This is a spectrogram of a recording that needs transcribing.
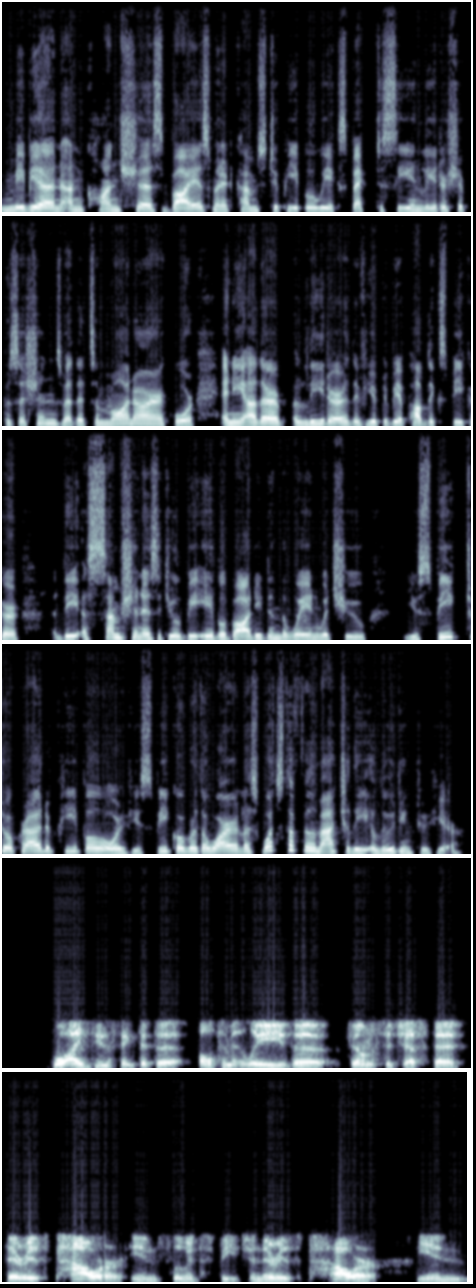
maybe an unconscious bias when it comes to people we expect to see in leadership positions, whether it's a monarch or any other leader? If you have to be a public speaker, the assumption is that you'll be able bodied in the way in which you you speak to a crowd of people or if you speak over the wireless what's the film actually alluding to here well i do think that the ultimately the film suggests that there is power in fluent speech and there is power in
